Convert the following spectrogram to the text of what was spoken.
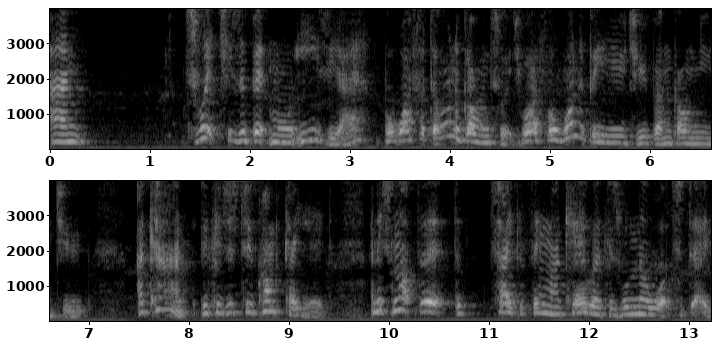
And Twitch is a bit more easier, but what if I don't want to go on Twitch? What if I want to be a YouTuber and go on YouTube? I can't because it's too complicated. And it's not the, the type of thing my care workers will know what to do.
